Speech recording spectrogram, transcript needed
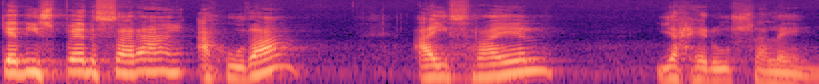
que dispersarán a Judá, a Israel y a Jerusalén.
